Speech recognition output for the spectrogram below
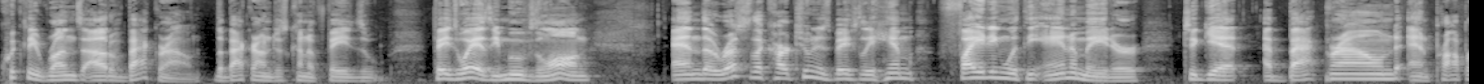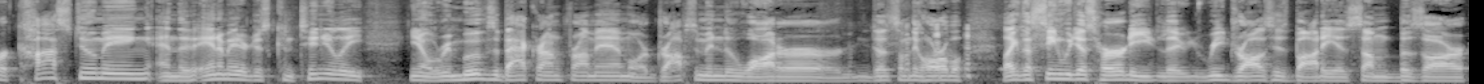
quickly runs out of background. The background just kind of fades fades away as he moves along, and the rest of the cartoon is basically him fighting with the animator to get a background and proper costuming, and the animator just continually, you know, removes the background from him or drops him into the water or does something horrible. like the scene we just heard, he like, redraws his body as some bizarre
